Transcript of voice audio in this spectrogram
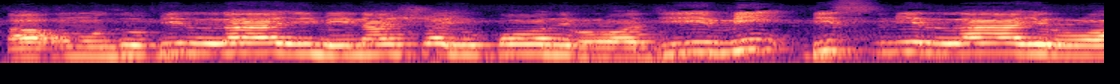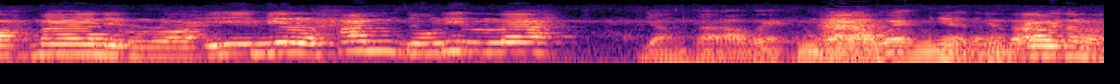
A'udzu billahi minasyaitonir rajim. Bismillahirrahmanirrahim. Alhamdulillah. Yang taraweh. Nah. taraweh punya Yang tarawih sama.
